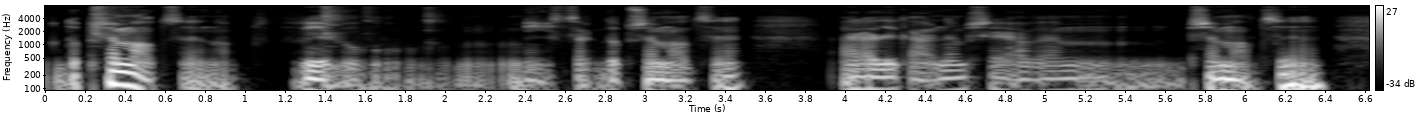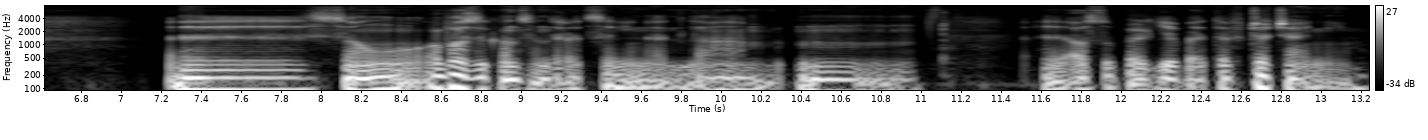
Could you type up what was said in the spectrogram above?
do przemocy, no, w wielu miejscach do przemocy, a radykalnym przejawem przemocy e, są obozy koncentracyjne dla mm, osób LGBT w Czeczeniu.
